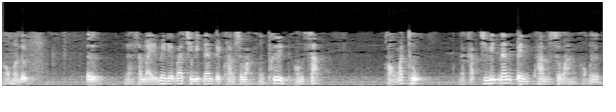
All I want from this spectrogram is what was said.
ของมนุษย์ เออนะสมัยไม่เรียกว่าชีวิตนั้นเป็นความสว่างของพืชของสัตว์ของวัตถุนะครับ ชีวิตนั้นเป็นความสว่างของมนุษย์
